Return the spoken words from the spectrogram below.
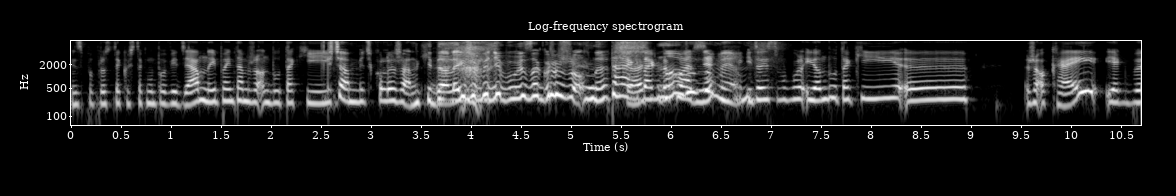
więc po prostu jakoś tak mu powiedziałam. No i pamiętam, że on był taki... Chciałam mieć koleżanki dalej, żeby nie były zagrożone. Tak, tak, no, dokładnie. Rozumiem. I to jest w ogóle... I on był taki, y, że okej, jakby...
